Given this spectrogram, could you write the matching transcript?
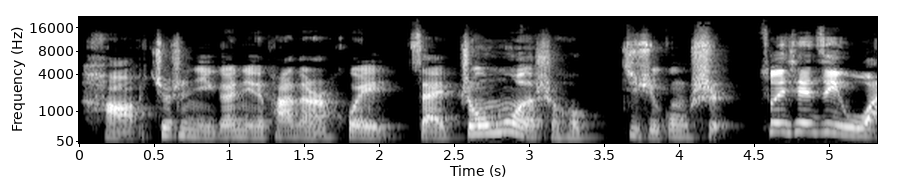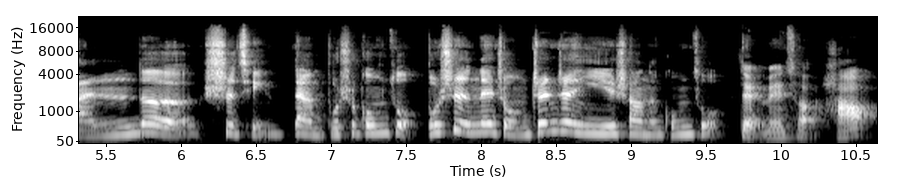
好，就是你跟你的 partner 会在周末的时候继续共事，做一些自己玩的事情，但不是工作，不是那种真正意义上的工作。对，没错。好，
